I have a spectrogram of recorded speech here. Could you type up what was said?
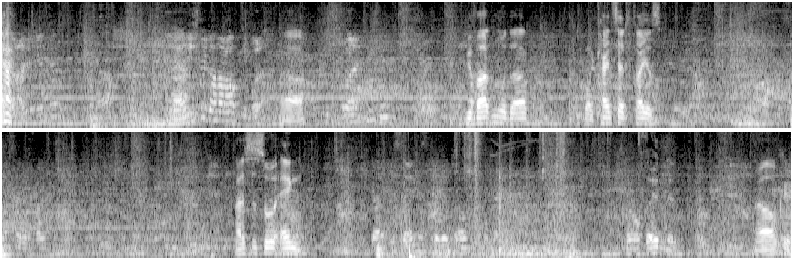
Ja. Ich will doch noch aufziehen, oder? ja. Oder ein T-Shirt? Wir warten nur da, weil kein Set frei ist. Ah, das ist so eng. Ja, das Seil ist direkt auf. Komm auch da hinten hin. Ja, okay.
